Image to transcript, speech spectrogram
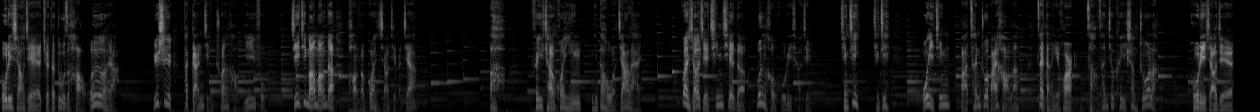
狐狸小姐觉得肚子好饿呀，于是她赶紧穿好衣服，急急忙忙地跑到冠小姐的家。啊，非常欢迎您到我家来！冠小姐亲切地问候狐狸小姐：“请进，请进，我已经把餐桌摆好了。”再等一会儿，早餐就可以上桌了。狐狸小姐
